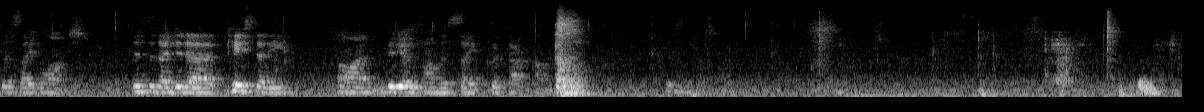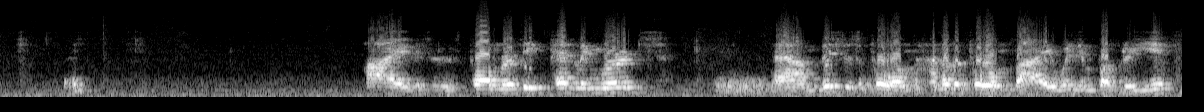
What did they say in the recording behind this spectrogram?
the site launched. This is I did a case study on videos on the site Qik.com. This is the first one. Hi, this is Paul Murphy, Peddling Words. Um, this is a poem, another poem by William Butler Yeats.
